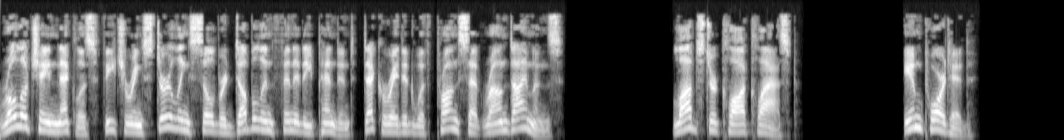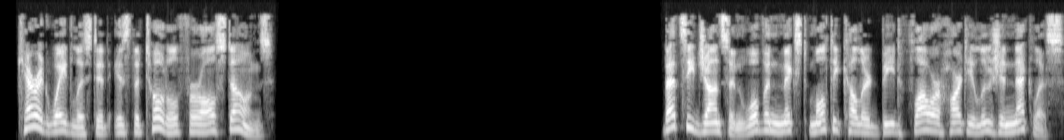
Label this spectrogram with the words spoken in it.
Rolo chain necklace featuring sterling silver double infinity pendant decorated with prong set round diamonds. Lobster claw clasp. Imported. Carat weight listed is the total for all stones. Betsey Johnson woven mixed multicolored bead flower heart illusion necklace.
